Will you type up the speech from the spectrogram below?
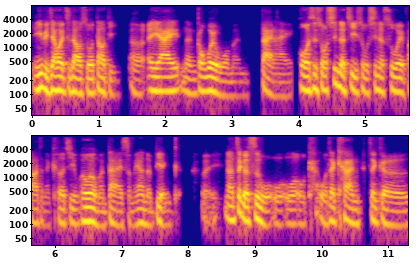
你比较会知道说到底呃 AI 能够为我们带来，或者是说新的技术、新的数位发展的科技会为我们带来什么样的变革？对，那这个是我我我我看我在看这个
